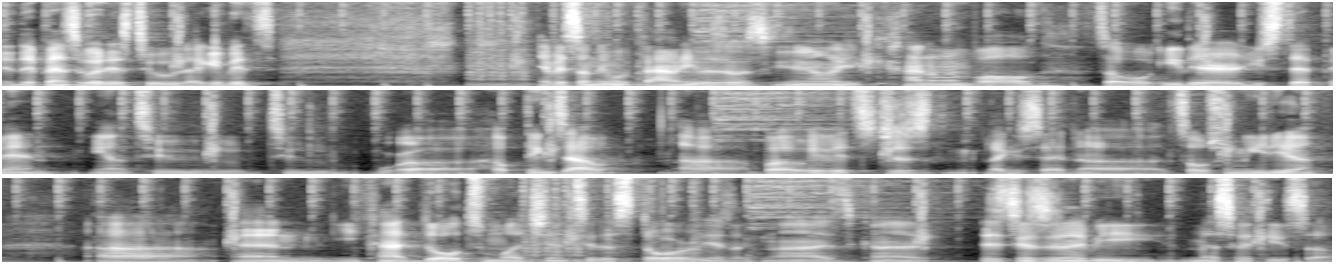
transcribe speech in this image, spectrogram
it depends who it is too. Like if it's if it's something with family, it was you know you're kind of involved. So either you step in, you know, to to uh, help things out. Uh, but if it's just like you said, uh, social media, uh, and you kind of dwell too much into the story, it's like nah, it's kind of it's just gonna be messing with you. So.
